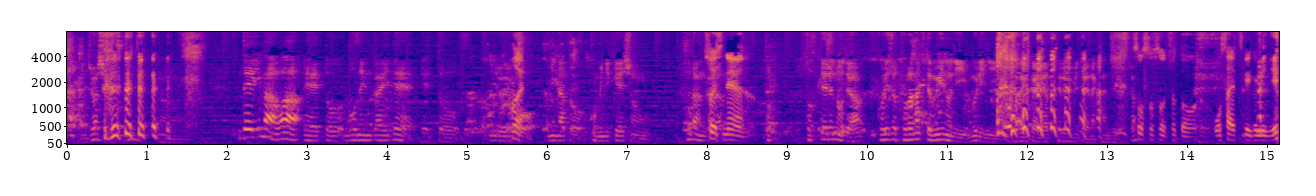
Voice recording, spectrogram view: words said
感じはしますね、うん、で今は、えー、と忘年会で、えー、といろいろこうみんなとコミュニケーション普段からそうですね。と取ってるのであこれ以上取らなくてもいいのに無理に忘年会やってるみたいな感じですか？そうそうそう、ちょっと、押さえつけ組に。う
